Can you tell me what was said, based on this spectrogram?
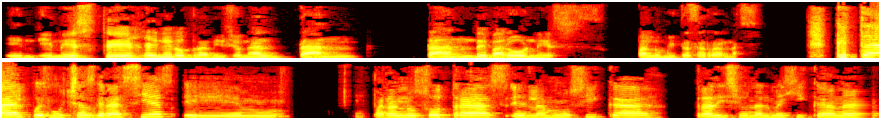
en, en este género tradicional tan, tan de varones, palomitas serranas. ¿Qué tal? Pues muchas gracias. Eh, para nosotras en la música tradicional mexicana,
